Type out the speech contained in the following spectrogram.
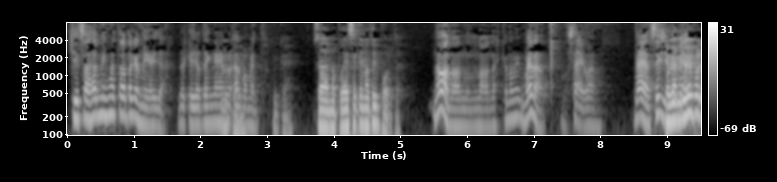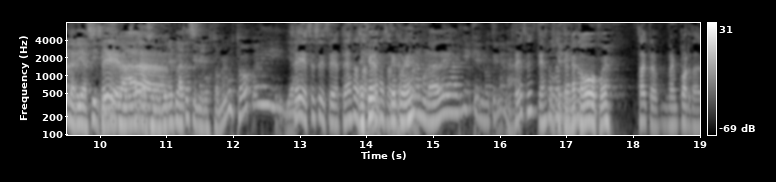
Quizás el mismo estrato que el mío y ya, el que yo tenga en- Ok. al momento. Ok. O sea, no puede ser que no te importa. No, no, no, no, no es que no me... Bueno, no sé, bueno. Bueno, sí, yo Porque a mí no me importaría si Sí, tiene o plata, sea- si no tiene plata, si me gustó, me gustó, pues y ya. Sí, sí, sí, sí, tienes razón, es que tienes razón. te puedes razón. enamorar de alguien que no tenga nada. Sí, sí, tienes O razón. que tenga razón. todo, pues. Exacto, no importa.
